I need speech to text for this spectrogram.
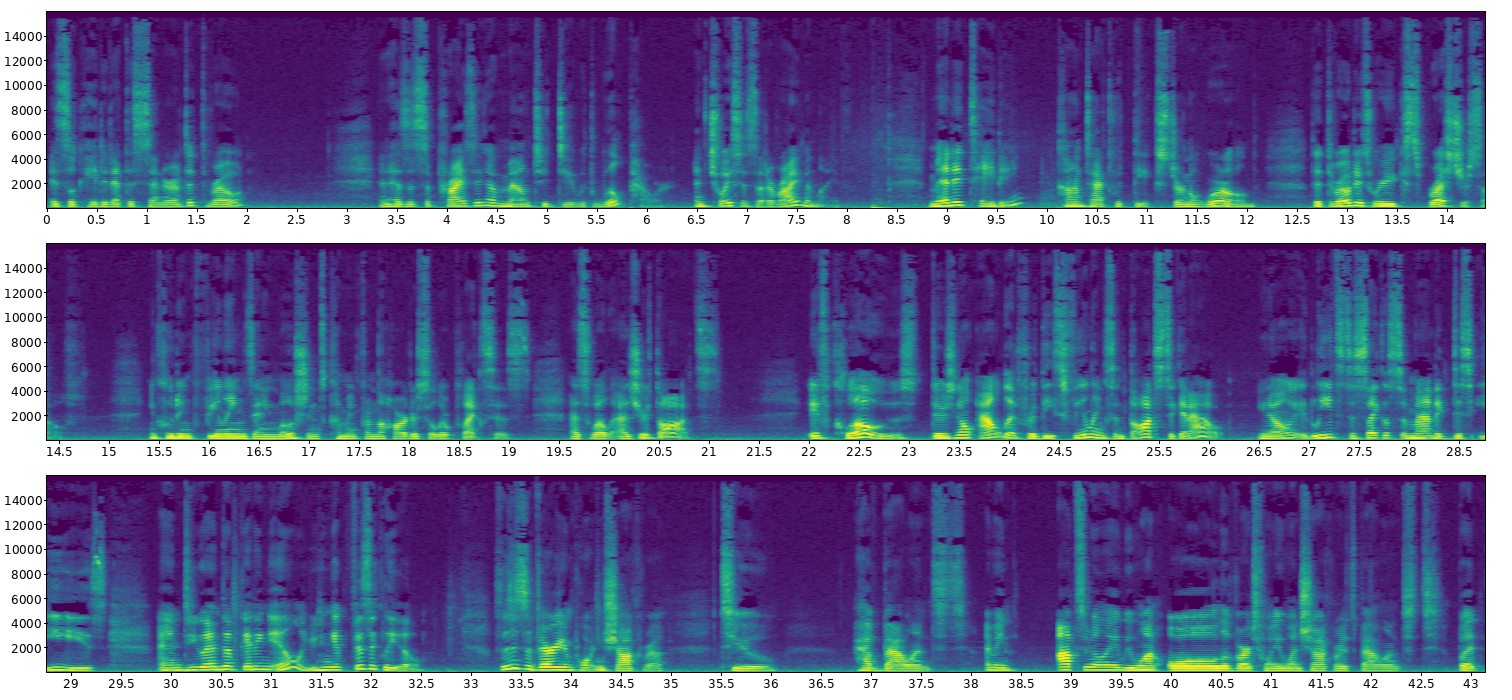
It's located at the center of the throat and has a surprising amount to do with willpower and choices that arrive in life. Meditating, contact with the external world, the throat is where you express yourself, including feelings and emotions coming from the heart or solar plexus, as well as your thoughts. If closed, there's no outlet for these feelings and thoughts to get out. You know, it leads to psychosomatic dis-ease and you end up getting ill. You can get physically ill. So this is a very important chakra to have balanced. I mean, optimally, we want all of our 21 chakras balanced, but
